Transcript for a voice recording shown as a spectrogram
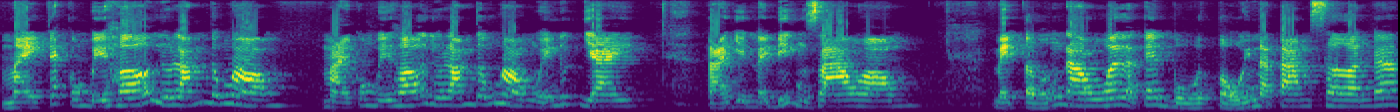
Mày chắc cũng bị hớ dữ lắm, đúng không? Mày cũng bị hớ dữ lắm, đúng không, nguyễn đức dây tại vì mày biết làm sao không? Mày tưởng đâu á là cái bùa tuổi mà tam sơn đó.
